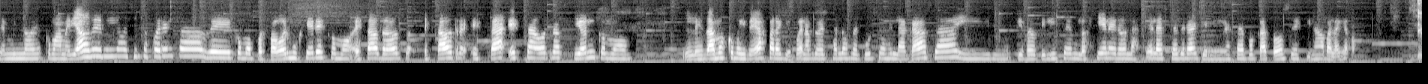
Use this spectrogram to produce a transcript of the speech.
en como a mediados de 1940 de como por favor mujeres como esta otra, esta otra está esta otra opción como les damos como ideas para que puedan aprovechar los recursos en la casa y, reutilicen los géneros, las telas, etcétera, que en esa época todo se destinaba para la guerra. Sí,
